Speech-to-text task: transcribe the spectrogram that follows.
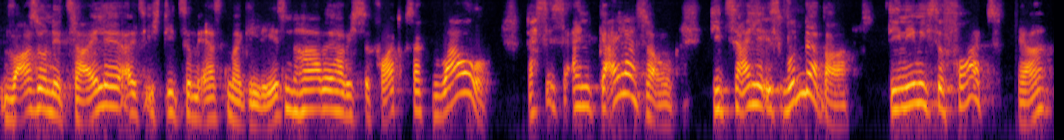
war so eine Zeile, als ich die zum ersten Mal gelesen habe, habe ich sofort gesagt, wow, das ist ein geiler Song. Die Zeile ist wunderbar. Die nehme ich sofort, ja.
